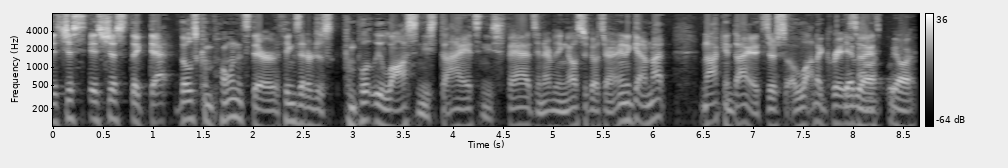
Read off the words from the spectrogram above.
it's just it's just like that those components there are things that are just completely lost in these diets and these fads and everything else that goes there and again i'm not knocking diets there's a lot of great yeah, science we are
